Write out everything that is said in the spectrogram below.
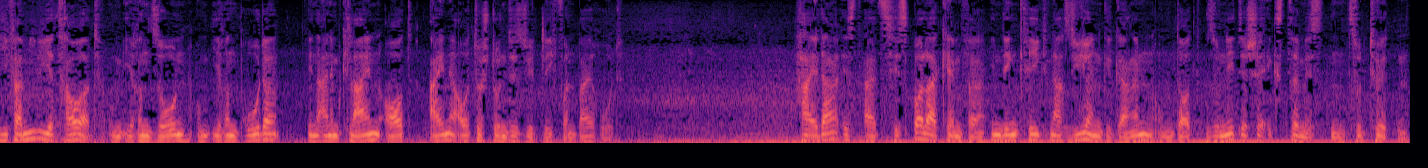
Die Familie trauert um ihren Sohn, um ihren Bruder in einem kleinen Ort eine Autostunde südlich von Beirut. Haida ist als Hisbollah-Kämpfer in den Krieg nach Syrien gegangen, um dort sunnitische Extremisten zu töten.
